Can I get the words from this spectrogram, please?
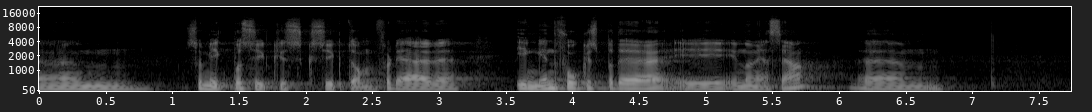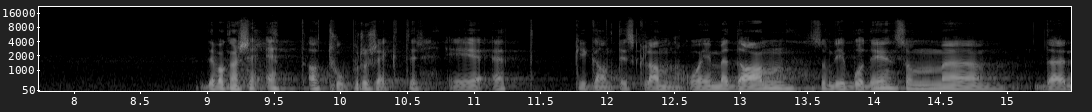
ehm, som gikk på psykisk sykdom. For det er eh, ingen fokus på det i Indonesia. Ehm, det var kanskje ett av to prosjekter i et gigantisk land. Og i Medan, som vi bodde i, som, eh, der,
